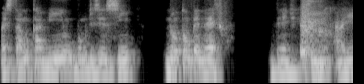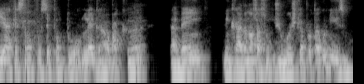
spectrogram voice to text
mas está no caminho, vamos dizer assim, não tão benéfico Entende? Assim, aí a questão que você pontuou, legal, bacana, tá bem linkada ao nosso assunto de hoje, que é o protagonismo.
